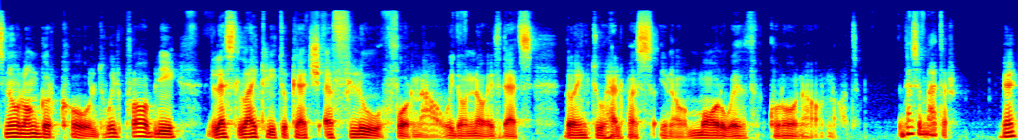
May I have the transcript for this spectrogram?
It's no longer cold. We're probably less likely to catch a flu for now. We don't know if that's going to help us, you know, more with corona or not. It doesn't matter. Okay?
